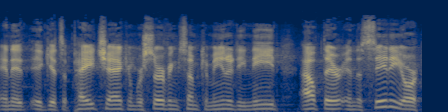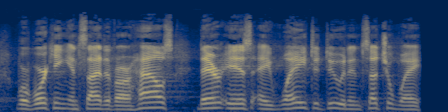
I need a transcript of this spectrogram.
and it, it gets a paycheck and we're serving some community need out there in the city or we're working inside of our house, there is a way to do it in such a way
